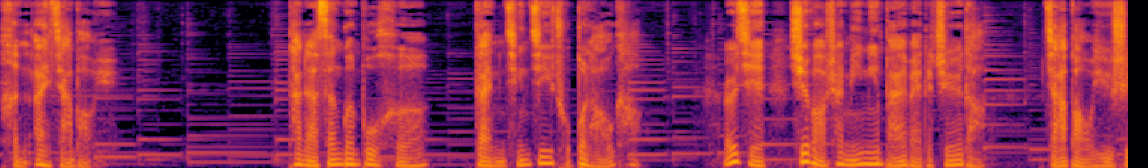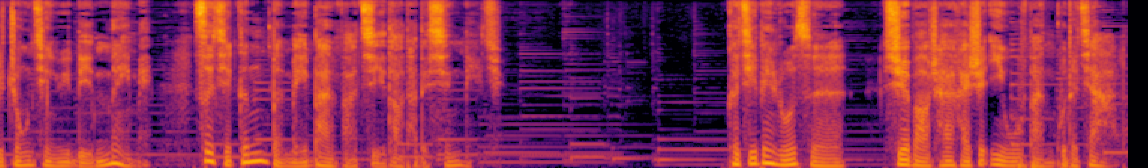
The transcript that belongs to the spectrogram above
很爱贾宝玉。他俩三观不合，感情基础不牢靠，而且薛宝钗明明白白的知道，贾宝玉是钟情于林妹妹，自己根本没办法挤到他的心里去。可即便如此，薛宝钗还是义无反顾的嫁了。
